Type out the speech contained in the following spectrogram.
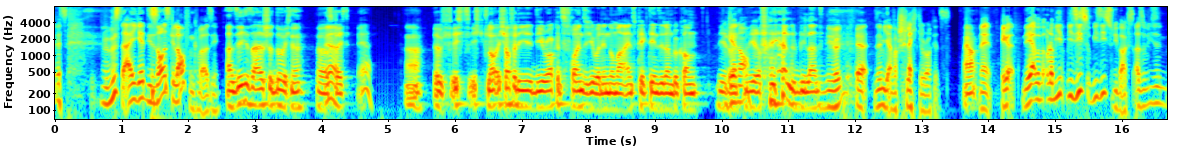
Jetzt, wir müssten eigentlich, jetzt, die Saison ist gelaufen quasi. An sich ist alles schon durch, ne? Du hast ja, recht. Ja. Ja, ich, ich, glaub, ich hoffe, die, die Rockets freuen sich über den Nummer 1-Pick, den sie dann bekommen. Ihre, genau. Ihre feierende Bilanz. Ja, sind nämlich einfach schlecht, die Rockets. Ja. Nee, egal. Nee, aber oder wie, wie, siehst du, wie siehst du die Bugs? Also die,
